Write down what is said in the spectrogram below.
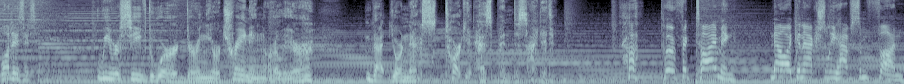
What is it? We received word during your training earlier that your next target has been decided. Ha! Perfect timing. Now I can actually have some fun.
